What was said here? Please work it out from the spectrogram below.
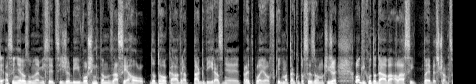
je asi nerozumné myslieť si, že by Washington zasiahol do toho kádra tak výrazne pred playoff, keď má takúto sezónu. Čiže logiku to dáva, ale asi to je bez šance.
